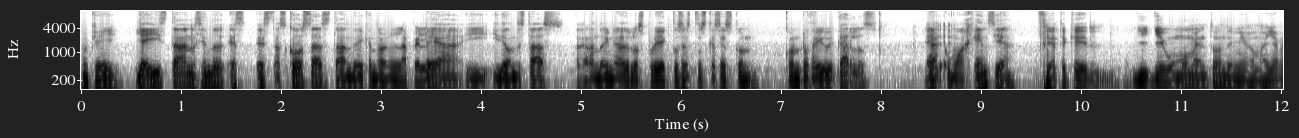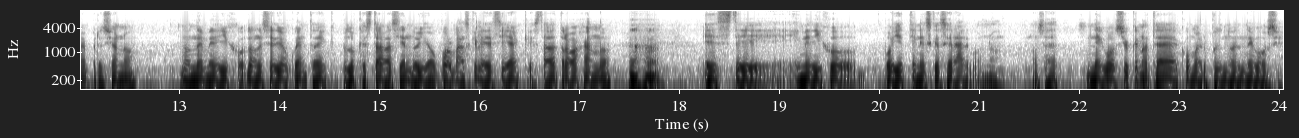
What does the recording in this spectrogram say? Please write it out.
Ok, y ahí estaban haciendo estas cosas, estaban dedicándole en la pelea. ¿Y, de dónde estabas agarrando dinero? ¿De los proyectos estos que haces con, con Rodrigo y Carlos? ¿Era eh, como agencia? Fíjate que llegó un momento donde mi mamá ya me presionó, donde me dijo, donde se dio cuenta de que pues, lo que estaba haciendo yo, por más que le decía que estaba trabajando, este y me dijo, oye, tienes que hacer algo, ¿no? O sea, negocio que no te da de comer, pues no es negocio.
